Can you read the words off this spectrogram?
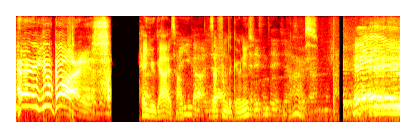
Hey You Guys! Hey, you guys, huh? You guys. Is that from the Goonies? It is indeed, yeah. Nice. Hey,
